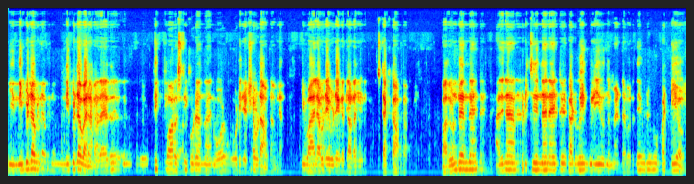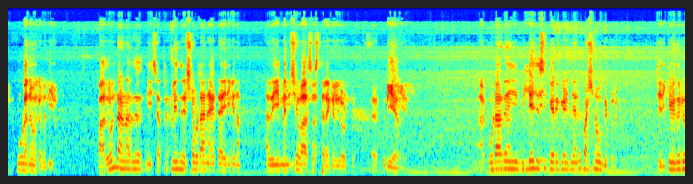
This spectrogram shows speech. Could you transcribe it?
ഈ നിബിഡ നിബിഡ വനം അതായത് തിക് ഫോറസ്റ്റിൽ കൂടെ ഒന്ന് ഓടി രക്ഷപ്പെടാൻ പറ്റില്ല. ഈ വാൽ അവിടെ ഇവിടെയൊക്കെ തടഞ്ഞ് സ്റ്റക്കാവും അപ്പൊ അതുകൊണ്ട് തന്നെ അതിനെ പിടിച്ചു തിന്നാനായിട്ട് കടുവയും പുലിയും ഒന്നും വേണ്ട. വെറുതെ ഒരു പട്ടിയോ കൂളനോ ഒക്കെ മതിയോ. അപ്പൊ അതുകൊണ്ടാണ് അത് ഈ ശത്രുക്കളിൽ നിന്ന് രക്ഷപ്പെടാനായിട്ടായിരിക്കണം അത് ഈ മനുഷ്യവാസ സ്ഥലങ്ങളിലോട്ട് കുടിയേറിയത് കൂടാതെ ഈ വില്ലേജസിൽ കയറി കഴിഞ്ഞാൽ ഭക്ഷണവും കിട്ടും. ശരിക്കും ഇതൊരു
